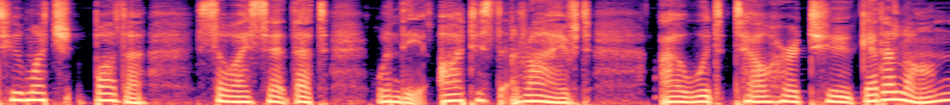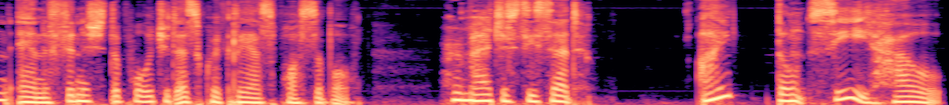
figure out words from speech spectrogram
too much bother. So I said that when the artist arrived, I would tell her to get along and finish the portrait as quickly as possible. Her Majesty said, I don't see how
